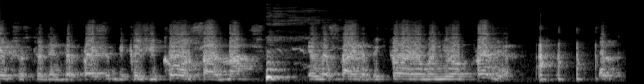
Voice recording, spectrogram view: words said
interested in depression because you caused so much in the state of Victoria when you were Premier. but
